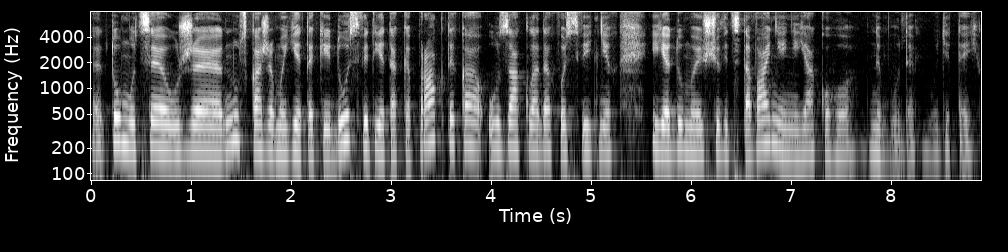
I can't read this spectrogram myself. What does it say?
Е, Тому це вже, ну скажімо, є такий досвід, є така практика у закладах освітніх, і я думаю, що відставання ніякого не буде у дітей.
